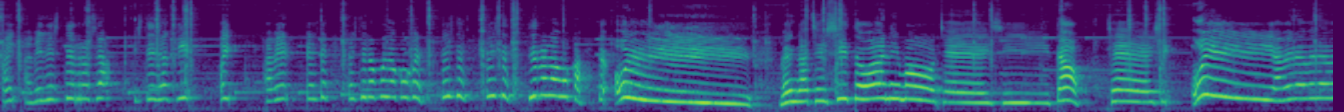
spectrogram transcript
Ay, a ver, este rosa, este de aquí. ¡Ay! A ver, este, este no puedo coger. Este, este, cierra la boca. ¡Uy! Venga, Chaisito, ánimo. Chaisito, Chaisito. ¡Uy! A ver, a ver, a ver.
